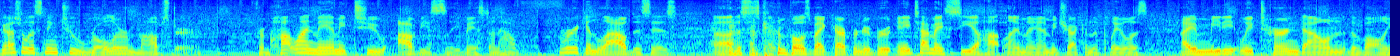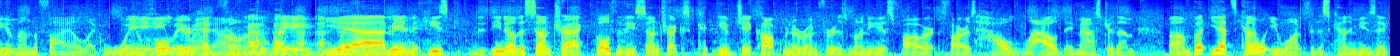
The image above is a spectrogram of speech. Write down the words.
You guys are listening to Roller Mobster from Hotline Miami 2, obviously, based on how freaking loud this is. Uh, this is composed by Carpenter Brut. Anytime I see a Hotline Miami track in the playlist, I immediately turn down the volume on the file, like way. you hold way, your way down. headphones away. Yeah, I mean, he's you know the soundtrack. Both of these soundtracks give Jake Kaufman a run for his money as far far as how loud they master them. Um, but that's kind of what you want for this kind of music.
